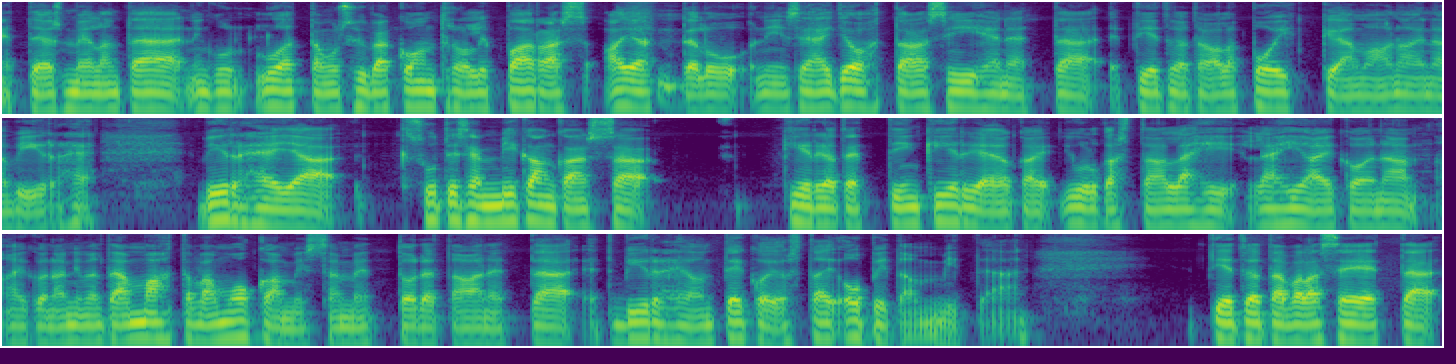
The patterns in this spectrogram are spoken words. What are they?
että jos meillä on tämä niin kuin luottamus, hyvä kontrolli, paras ajattelu, niin sehän johtaa siihen, että, tietyllä tavalla poikkeama on aina virhe. Virhe ja Sutisen Mikan kanssa kirjoitettiin kirja, joka julkaistaan lähi, lähiaikoina aikoina nimeltään Mahtava moka, missä me todetaan, että, että virhe on teko, josta ei opita mitään tietyllä tavalla se, että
